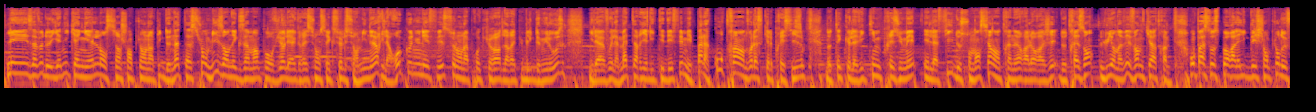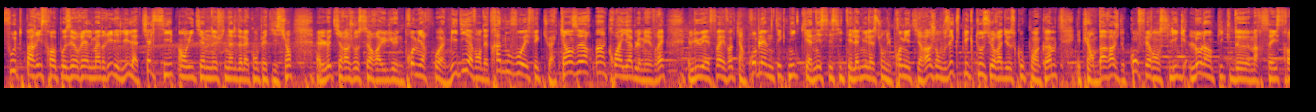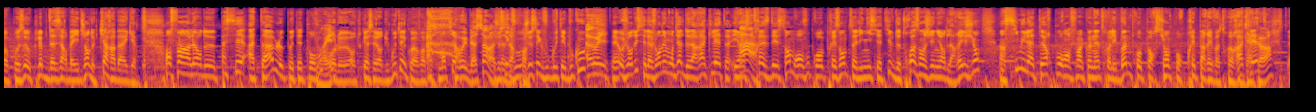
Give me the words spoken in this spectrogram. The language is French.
Les les aveux de Yannick Agnel, l'ancien champion olympique de natation, mis en examen pour viol et agression sexuelle sur mineurs. Il a reconnu les faits selon la procureure de la République de Mulhouse. Il a avoué la matérialité des faits, mais pas la contrainte. Voilà ce qu'elle précise. Notez que la victime présumée est la fille de son ancien entraîneur, alors âgé de 13 ans. Lui en avait 24. On passe au sport à la Ligue des champions de foot. Paris sera opposé au Real Madrid et Lille à Chelsea en huitième de finale de la compétition. Le tirage au sort a eu lieu une première fois à midi avant d'être à nouveau effectué à 15h. Incroyable mais vrai. L'UEFA évoque un problème technique qui a nécessité l'annulation du premier tirage. On vous explique tout sur radioscoop.com. Et puis en barrage de Conférence League, l'Olympique de Marseille sera opposé au club d'Azerbaïdjan de Karabag. Enfin, à l'heure de passer à table, peut-être pour vous, pour le, en tout cas c'est l'heure du goûter, quoi. On va pas se mentir. oui, bien sûr. Je sais, que vous, je sais que vous goûtez beaucoup. Ah oui. Aujourd'hui, c'est la journée mondiale de la raclette. Et en ce 13 décembre, on vous présente l'initiative de trois ingénieurs de la région, un simulateur pour enfin connaître les bonnes proportions pour préparer votre raclette.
